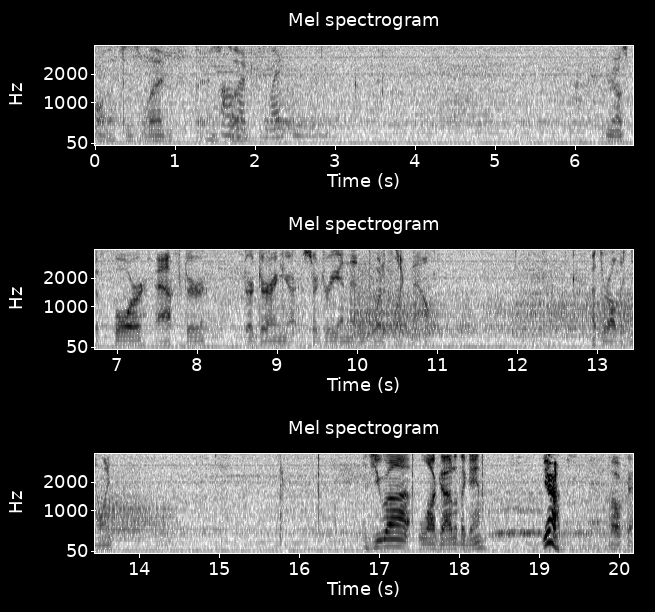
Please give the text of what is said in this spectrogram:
Oh, that's his legs. There's his Oh, leg. that's his leg. You notice before, after, or during uh, surgery, and then what it's like now. After all the healing. Did you uh log out of the game? Yeah. Okay.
